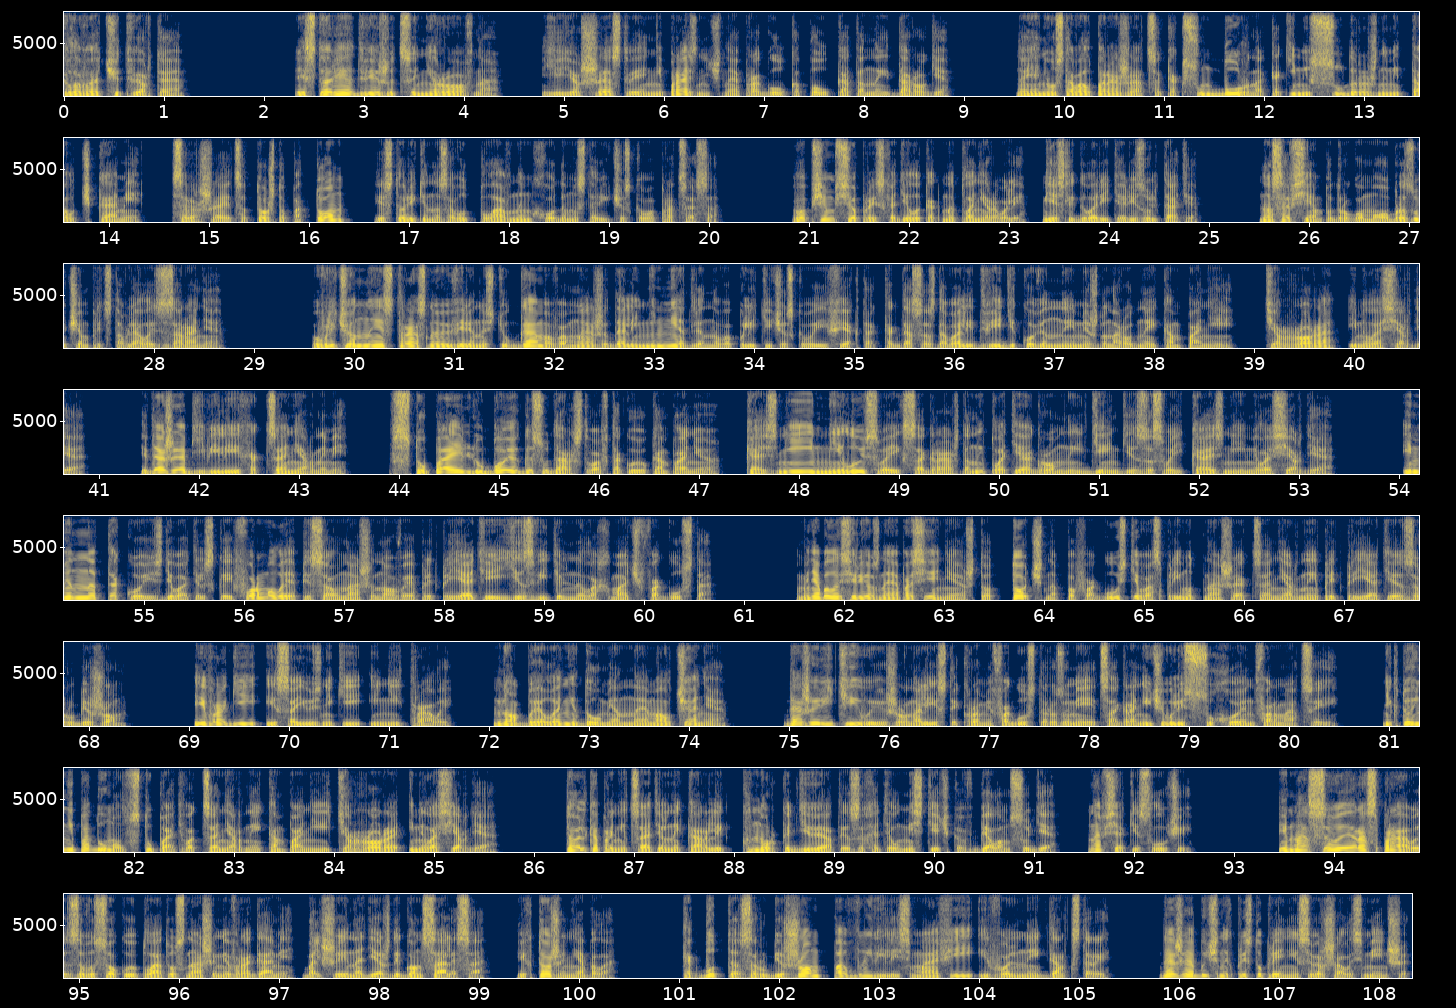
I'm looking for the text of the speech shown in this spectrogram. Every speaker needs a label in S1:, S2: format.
S1: Глава четвертая. История движется неровно. Ее шествие — не праздничная прогулка по укатанной дороге. Но я не уставал поражаться, как сумбурно, какими судорожными толчками совершается то, что потом историки назовут плавным ходом исторического процесса. В общем, все происходило, как мы планировали, если говорить о результате. Но совсем по другому образу, чем представлялось заранее. Увлеченные страстной уверенностью Гамова, мы ожидали немедленного политического эффекта, когда создавали две диковинные международные компании «Террора» и «Милосердия», и даже объявили их акционерными. Вступай любое государство в такую компанию. Казни и милуй своих сограждан и плати огромные деньги за свои казни и милосердия. Именно такой издевательской формулой описал наше новое предприятие язвительный лохмач Фагуста. У меня было серьезное опасение, что точно по Фагусте воспримут наши акционерные предприятия за рубежом. И враги, и союзники, и нейтралы. Но было недоуменное молчание. Даже ретивые журналисты, кроме Фагуста, разумеется, ограничивались сухой информацией. Никто и не подумал вступать в акционерные компании террора и милосердия. Только проницательный карлик Кнурка Девятый захотел местечко в Белом суде. На всякий случай. И массовые расправы за высокую плату с нашими врагами, большие надежды Гонсалеса. Их тоже не было. Как будто за рубежом повывелись мафии и вольные гангстеры. Даже обычных преступлений совершалось меньше.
